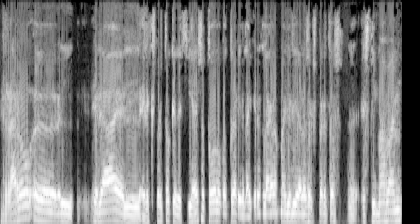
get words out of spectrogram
Raro eh, era el, experto que decía eso, todo lo contrario. La, la gran mayoría de los expertos eh, estimaban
